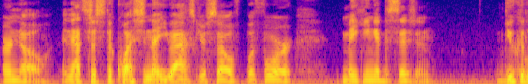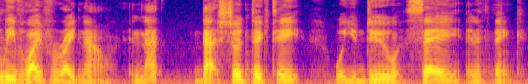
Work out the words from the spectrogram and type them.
or no. And that's just the question that you ask yourself before making a decision. You could leave life right now, and that that should dictate what you do, say, and think.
